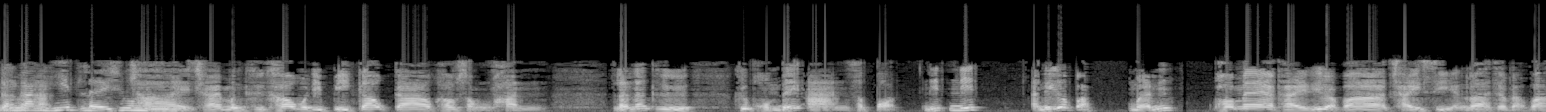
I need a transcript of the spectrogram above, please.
นั่นกำนะลังฮิตเลยช่วงใช่นี้ใช่มันคือเข้าพอดีปี 99 เข้า 2000 แล้วนั่นคือคือผมได้อ่านสปอตนิดๆ อันนี้ก็แบบเหมือนพ่อแม่ใครที่แบบว่าใช้เสียงก็อาจจะแบบว่า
